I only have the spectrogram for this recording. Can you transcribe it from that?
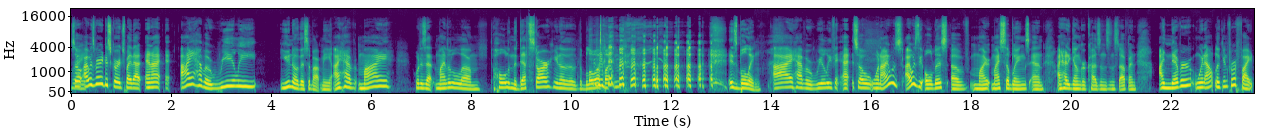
so right. I was very discouraged by that and I I have a really you know this about me I have my what is that my little um hole in the death star you know the the blow up button is bullying. I have a really thing. Uh, so when I was I was the oldest of my my siblings, and I had younger cousins and stuff, and I never went out looking for a fight.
